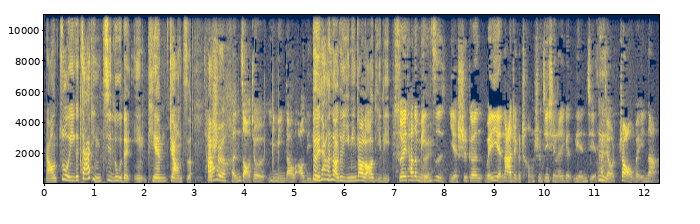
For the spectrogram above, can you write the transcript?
然后做一个家庭记录的影片这样子。他是很早就移民到了奥地利，对他很早就移民到了奥地利，所以他的名字也是跟维也纳这个城市进行了一个连接，他叫赵维纳。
